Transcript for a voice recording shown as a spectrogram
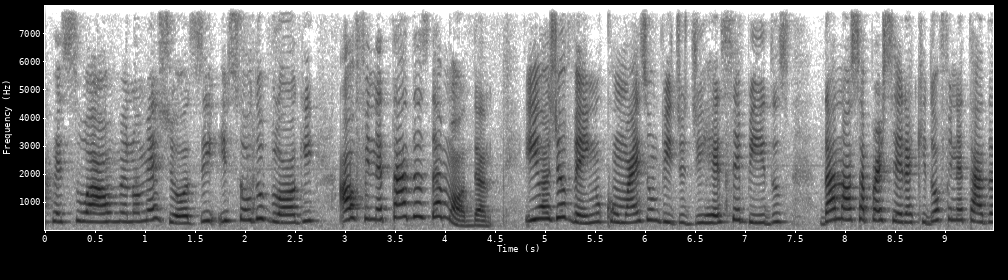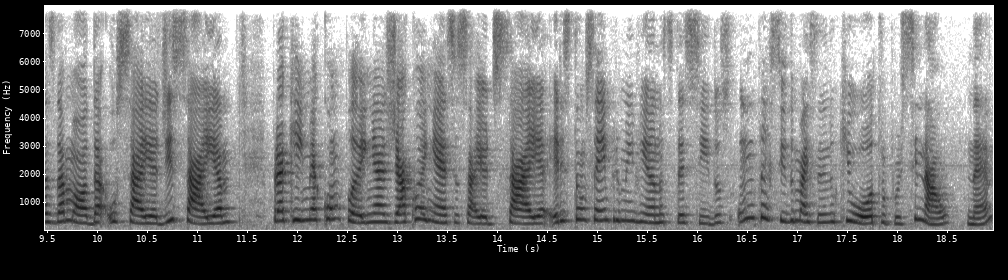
pessoal, meu nome é Josi e sou do blog Alfinetadas da Moda. E hoje eu venho com mais um vídeo de recebidos da nossa parceira aqui do Alfinetadas da Moda, o Saia de Saia. Pra quem me acompanha, já conhece o Saia de Saia, eles estão sempre me enviando os tecidos, um tecido mais lindo que o outro, por sinal, né?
